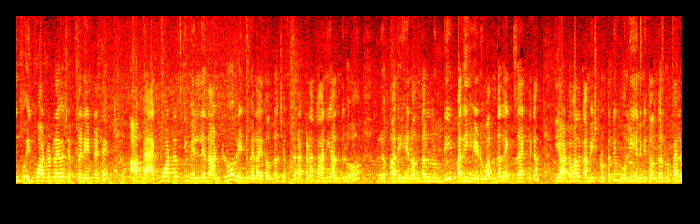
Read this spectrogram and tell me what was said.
ఇంకో ఇంకో ఆటో డ్రైవర్ చెప్తున్నాడు ఏంటంటే ఆ బ్యాక్ వాటర్స్కి వెళ్ళే దాంట్లో రెండు వేల ఐదు వందలు చెప్తారు అక్కడ. కానీ అందులో పదిహేను వందల నుండి పదిహేడు వందలు ఎగ్జాక్ట్గా ఈ ఆటో వాళ్ళ కమిషన్ ఉంటుంది. ఓన్లీ ఎనిమిది వందల రూపాయలు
